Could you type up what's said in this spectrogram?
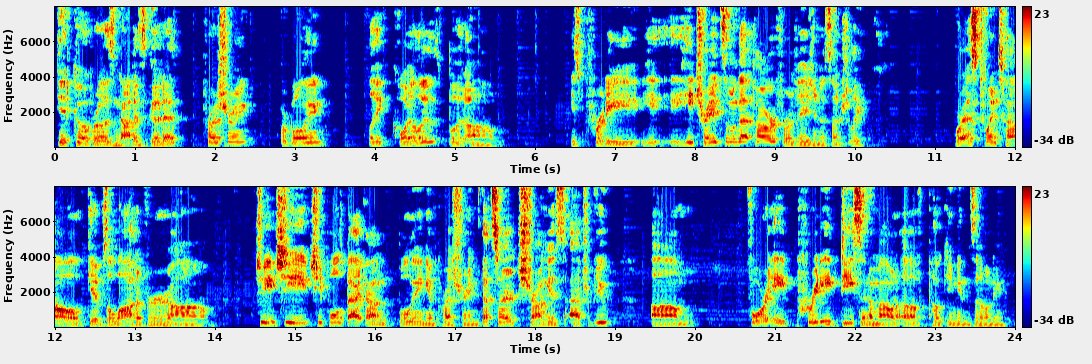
Kid Cobra is not as good at pressuring or bullying like Coyle is, but um, he's pretty. He he trades some of that power for evasion, essentially. Whereas Twintelle gives a lot of her. Um, she she she pulls back on bullying and pressuring. That's her strongest attribute. Um, for a pretty decent amount of poking and zoning.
